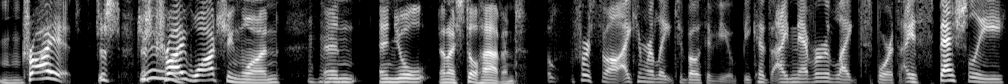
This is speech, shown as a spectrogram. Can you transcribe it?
Mm-hmm. try it. Just just try watching one, Mm-hmm. and and you'll. And I still haven't. First of all, I can relate to both of you because I never liked sports. I especially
